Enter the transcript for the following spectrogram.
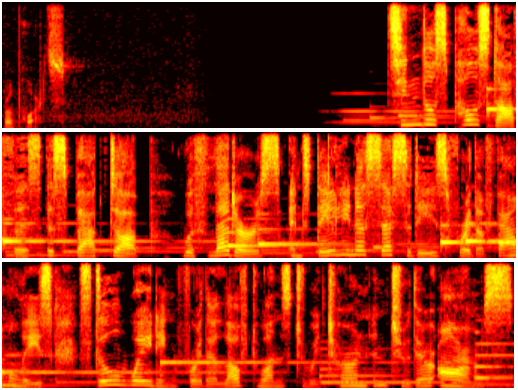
reports. Jindo's post office is backed up with letters and daily necessities for the families still waiting for their loved ones to return into their arms.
